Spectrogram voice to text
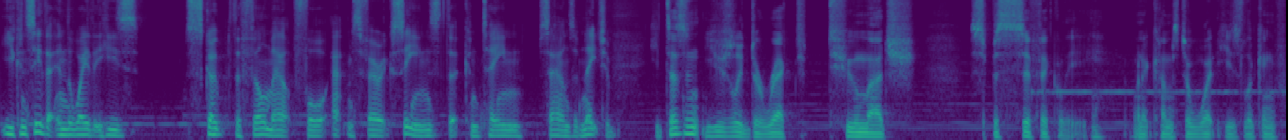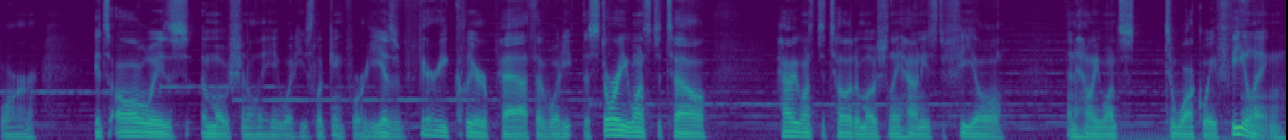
you can see that in the way that he's scoped the film out for atmospheric scenes that contain sounds of nature. He doesn't usually direct too much specifically when it comes to what he's looking for. It's always emotionally what he's looking for. He has a very clear path of what he, the story he wants to tell, how he wants to tell it emotionally, how he needs to feel, and how he wants to walk away feeling.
